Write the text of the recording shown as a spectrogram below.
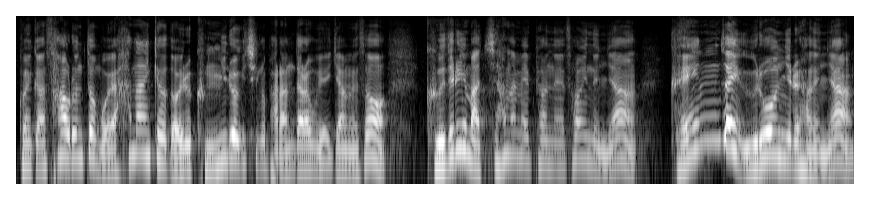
그러니까 사울은 또 뭐야 하나님께서 너희를 극률히 여기시길 바란다라고 얘기하면서 그들이 마치 하나님의 편에 서양 굉장히 의로운 일을 하는 양,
